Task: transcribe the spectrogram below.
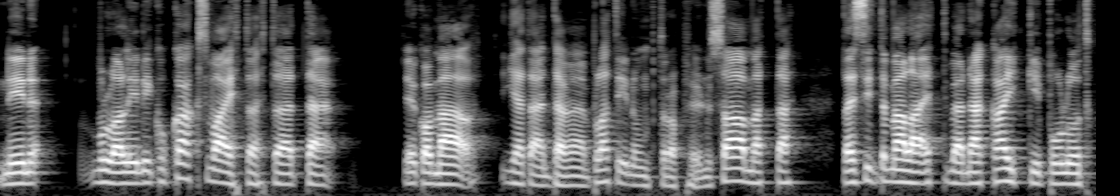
Niin mulla oli niinku kaksi vaihtoehtoa, että joko mä jätän tämän Platinum Trophyn saamatta, tai sitten mä alan etsimään nämä kaikki pulut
